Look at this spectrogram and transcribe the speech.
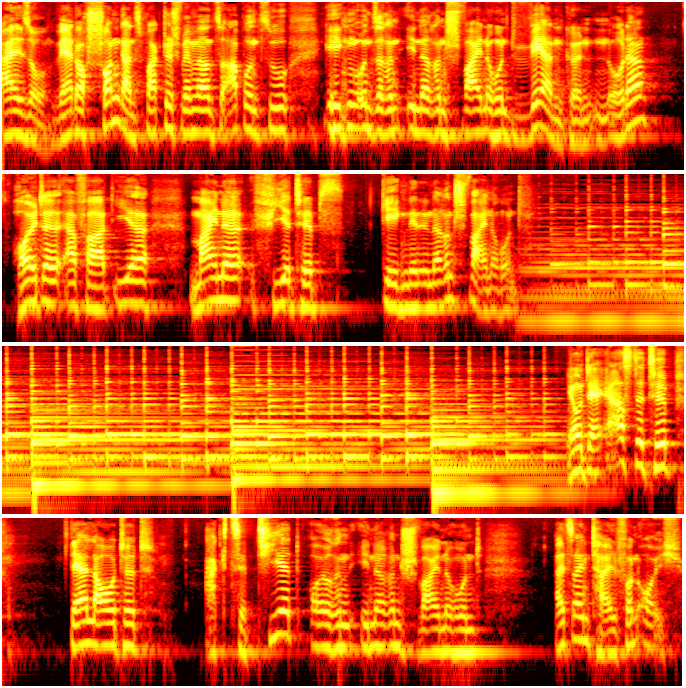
Also, wäre doch schon ganz praktisch, wenn wir uns so ab und zu gegen unseren inneren Schweinehund wehren könnten, oder? Heute erfahrt ihr meine vier Tipps gegen den inneren Schweinehund. Ja, und der erste Tipp, der lautet, akzeptiert euren inneren Schweinehund als ein Teil von euch,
